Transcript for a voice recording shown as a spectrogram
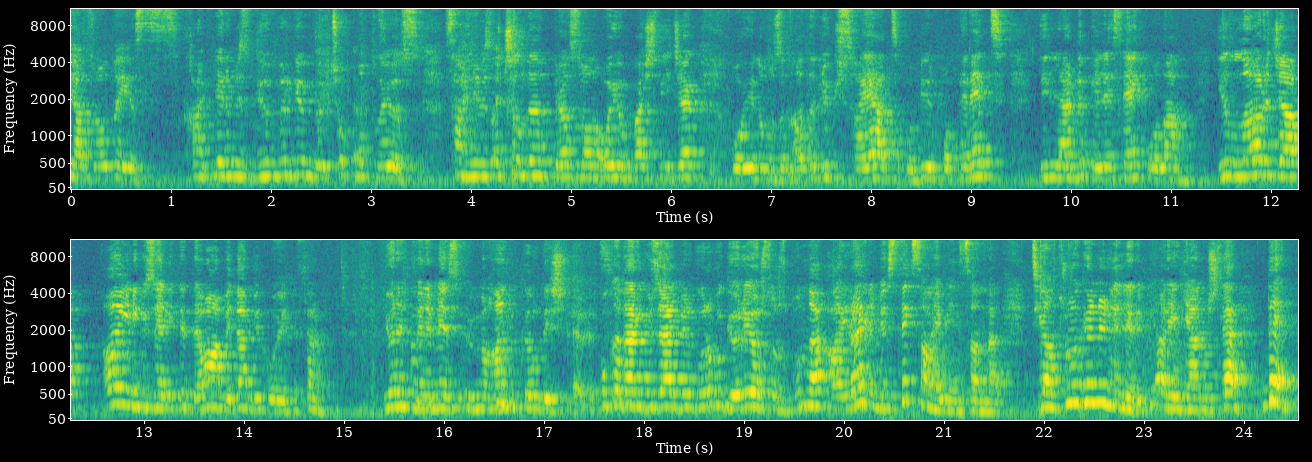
tiyatrodayız. Kalplerimiz gümbür gümbür, çok mutluyuz. Sahnemiz açıldı, biraz sonra oyun başlayacak. Oyunumuzun adı Lüks Hayat, o bir operet. Dillerde pelesenk olan, yıllarca aynı güzellikte devam eden bir oyun efendim. Yönetmenimiz Ümmühan Kıldiş. Evet. Bu kadar güzel bir grubu görüyorsunuz. Bunlar ayrı ayrı meslek sahibi insanlar. Tiyatro gönüllüleri bir araya gelmişler de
